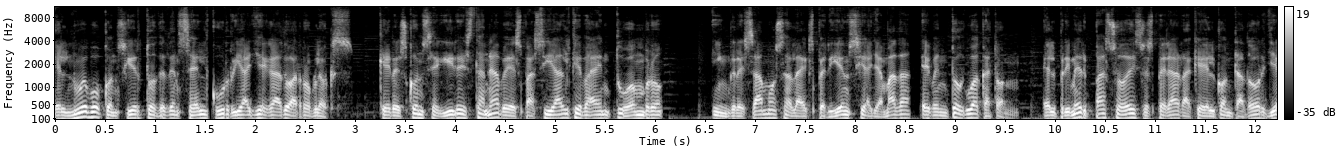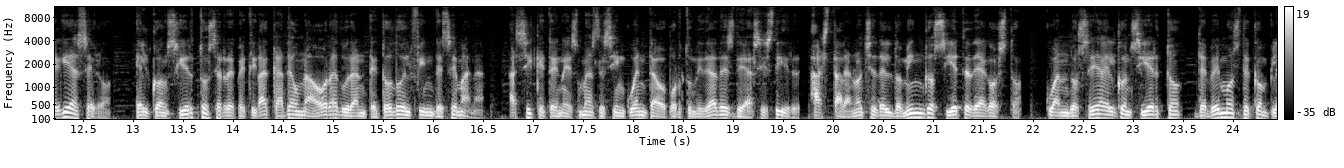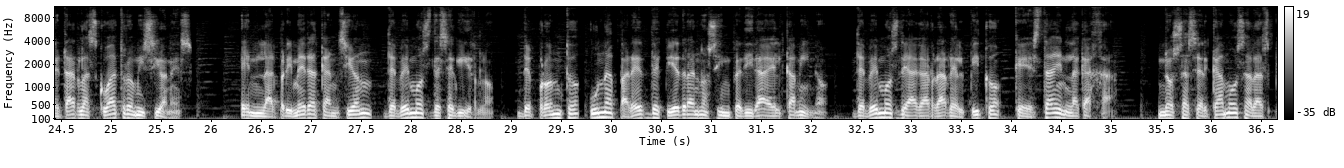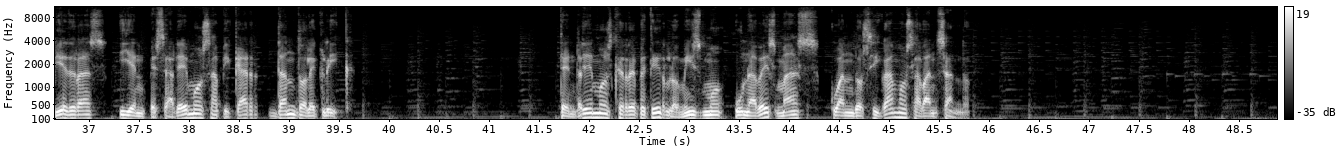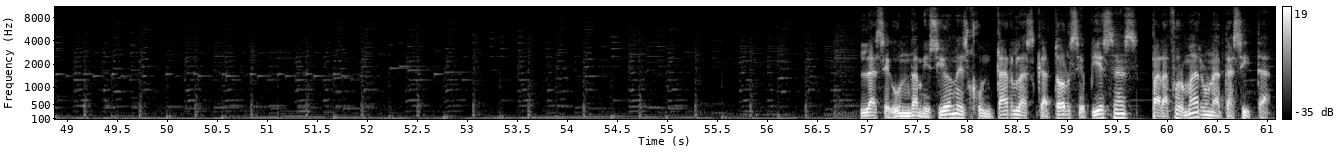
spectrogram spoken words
El nuevo concierto de Denzel Curry ha llegado a Roblox. ¿Quieres conseguir esta nave espacial que va en tu hombro? Ingresamos a la experiencia llamada Evento Wakatón. El primer paso es esperar a que el contador llegue a cero. El concierto se repetirá cada una hora durante todo el fin de semana. Así que tenés más de 50 oportunidades de asistir, hasta la noche del domingo 7 de agosto. Cuando sea el concierto, debemos de completar las cuatro misiones. En la primera canción, debemos de seguirlo. De pronto, una pared de piedra nos impedirá el camino. Debemos de agarrar el pico, que está en la caja. Nos acercamos a las piedras, y empezaremos a picar, dándole clic. Tendremos que repetir lo mismo, una vez más, cuando sigamos avanzando. La segunda misión es juntar las 14 piezas, para formar una casita.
